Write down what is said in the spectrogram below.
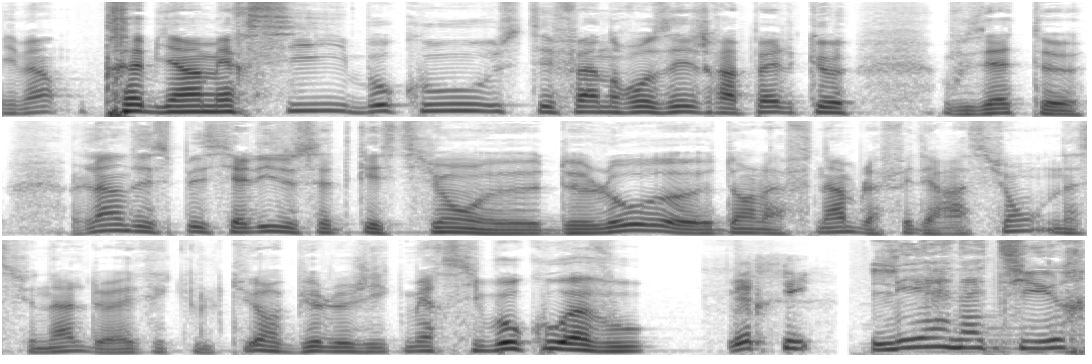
Eh bien, très bien, merci beaucoup Stéphane Rosé. Je rappelle que vous êtes euh, l'un des spécialistes de cette question euh, de l'eau euh, dans la FNAB, la Fédération nationale de l'agriculture biologique. Merci beaucoup à vous. Merci. Léa Nature,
